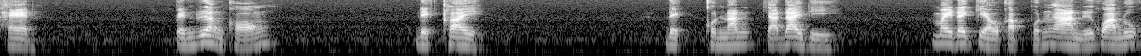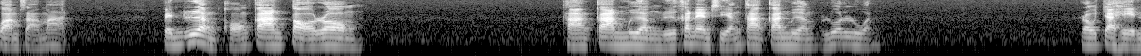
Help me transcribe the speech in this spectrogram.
แทน เป็นเรื่องของเด็กใคร เด็กคนนั้นจะได้ดี ไม่ได้เกี่ยวกับผลงานหรือความรู้ความสามารถ เป็นเรื่องของการต่อรอง ทางการเมืองหรือคะแนนเสียงทางการเมืองล้วนๆ เราจะเห็น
